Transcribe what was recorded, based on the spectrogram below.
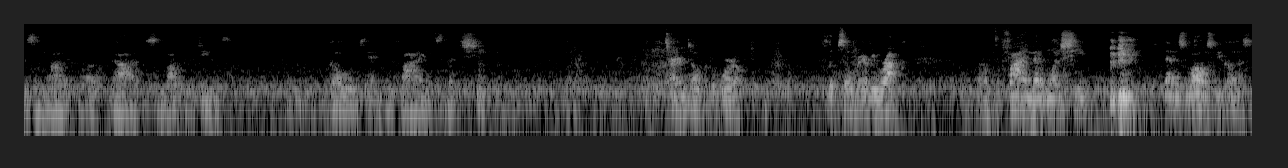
is symbolic of God, symbolic of Jesus, goes and he finds that sheep, turns over the world, flips over every rock um, to find that one sheep that is lost because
